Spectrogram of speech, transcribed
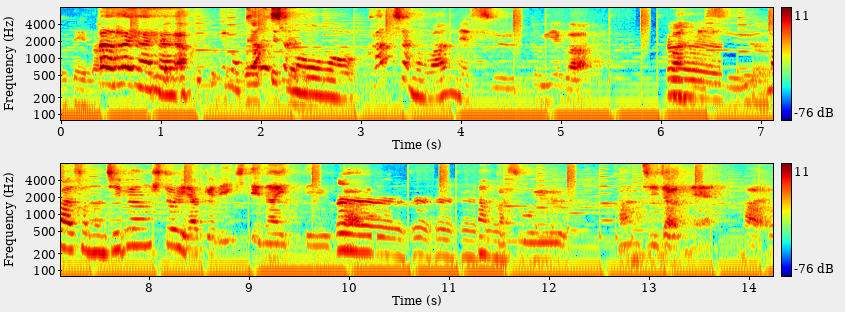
のテーマ。あはいはいはい。あでも感謝も感謝もワンネスといえばワンネス、まあその自分一人だけで生きてないっていうか、なんかそういう感じだね。はい、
